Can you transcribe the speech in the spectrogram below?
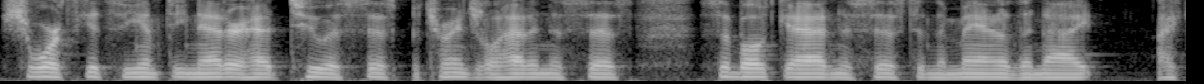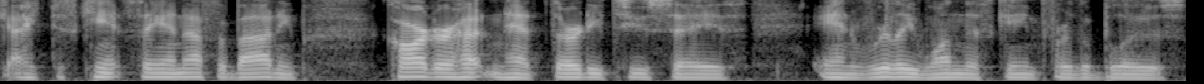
Schwartz gets the empty netter, had two assists. Pietrangelo had an assist. Sobotka had an assist, and the man of the night. I, I just can't say enough about him. Carter Hutton had 32 saves and really won this game for the Blues.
